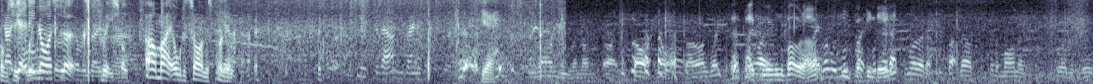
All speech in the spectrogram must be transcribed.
obviously. Get any nice looks? Switch. Oh mate, all the time. It's brilliant. Used to that, aren't you, Brandon? Yeah. Pay for living in the bottle, though. Fucking do it. tomorrow then. Back there for the morning. Before we.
